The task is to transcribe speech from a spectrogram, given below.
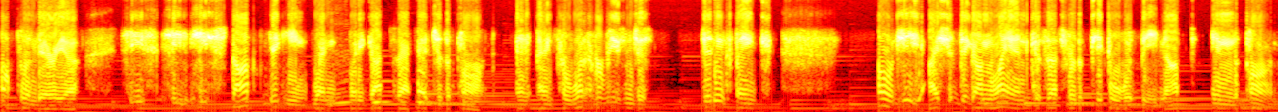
upland area, he, he, he stopped digging when, when he got to that edge of the pond. And, and for whatever reason, just didn't think, oh, gee, I should dig on land because that's where the people would be, not in the pond.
